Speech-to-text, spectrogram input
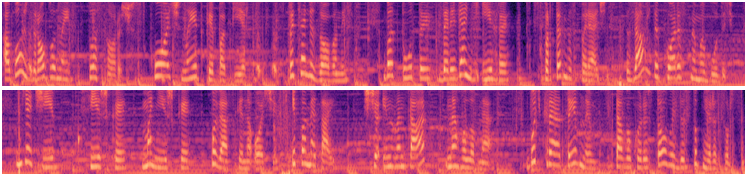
Або ж зроблений власноруч скотч, нитки, папір, спеціалізований, батути, дерев'яні ігри, спортивне спорядження. Завжди корисними будуть м'ячі, фішки, маніжки, пов'язки на очі. І пам'ятай, що інвентар не головне. Будь креативним та використовуй доступні ресурси.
